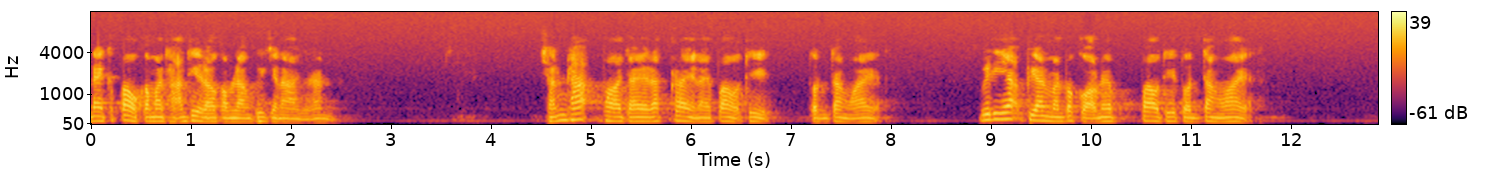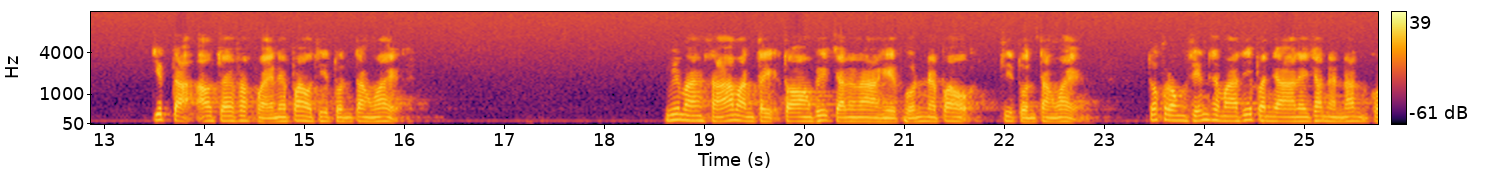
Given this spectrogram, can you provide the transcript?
ในกระเป๋ากรรมฐานที่เรากำลังพิจารณาอยู่นั้น ฉันทะพอใจรักใคร่ในเป้าที่ตนตั้งไว้ วิริยะเพียรมันประกอบในเป้าที่ตนตั้งไว้จิตตะเอาใจฝักใฝ่ในเป้าที่ตนตั้งไว้ วิมังสามันติตองพิจารณาเหตุผลในเป้าที่ตนตั้งไว้ตกลงศีลสมาธิปัญญาในชั้นนั้นนั้นก็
